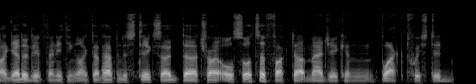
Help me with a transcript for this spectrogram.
I get it. If anything like that happened to Styx, I'd uh, try all sorts of fucked up magic and black twisted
